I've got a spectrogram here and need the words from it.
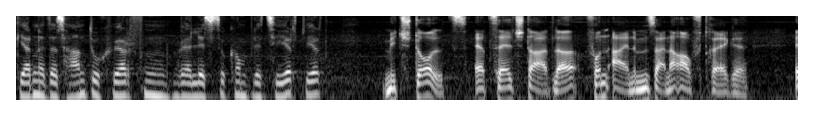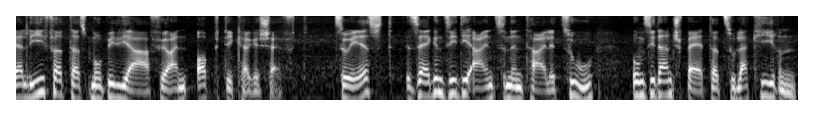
gerne das Handtuch werfen, weil es zu kompliziert wird. Mit Stolz erzählt Stadler von einem seiner Aufträge. Er liefert das Mobiliar für ein Optikergeschäft. Zuerst sägen sie die einzelnen Teile zu, um sie dann später zu lackieren.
